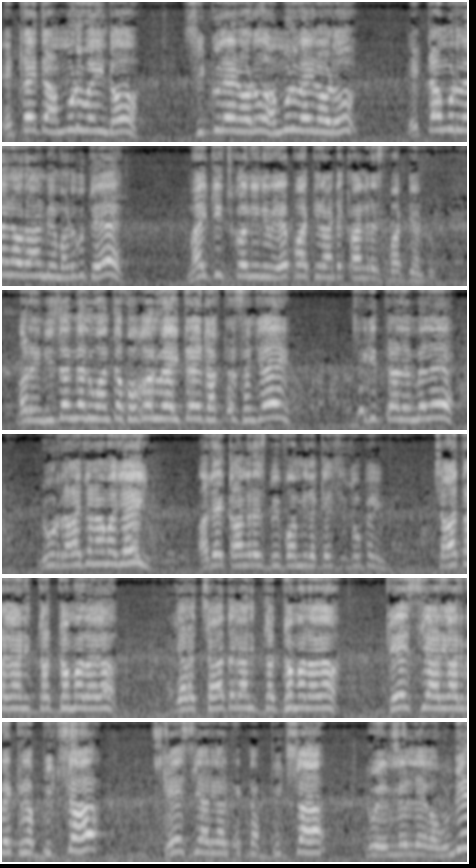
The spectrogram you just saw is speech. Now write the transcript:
ఎట్లయితే అమ్ముడు పోయిందో సిగ్గులేనోడు అమ్ముడు పోయినోడు ఎట్లా అమ్ముడు పోయినవరా అని మేము అడిగితే మైకిచ్చుకొని నువ్వు ఏ పార్టీ అంటే కాంగ్రెస్ పార్టీ అంటు మరి నిజంగా నువ్వు అంత పొగనువే అయితే డాక్టర్ సంజయ్? జగిత్యాల ఎమ్మెల్యే నువ్వు రాజీనామా చేయి. అదే కాంగ్రెస్ బీఫామ్ మీద గెలిచి చూపి చాతగాని దద్దమ్మలాగా ఇలా చాతగాని దద్దమ్మలాగా కేసీఆర్ గారు పెట్టిన భిక్ష కేసీఆర్ గారు పెట్టిన భిక్ష నువ్వు ఎమ్మెల్యేగా ఉండి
